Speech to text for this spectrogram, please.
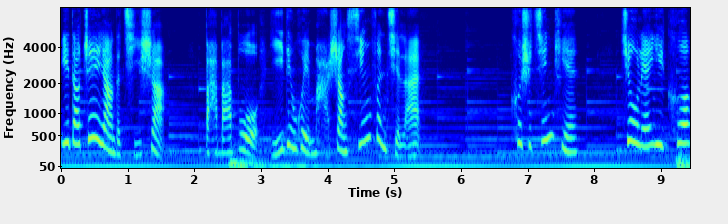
遇到这样的奇事儿，巴巴布一定会马上兴奋起来。可是今天，就连一棵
